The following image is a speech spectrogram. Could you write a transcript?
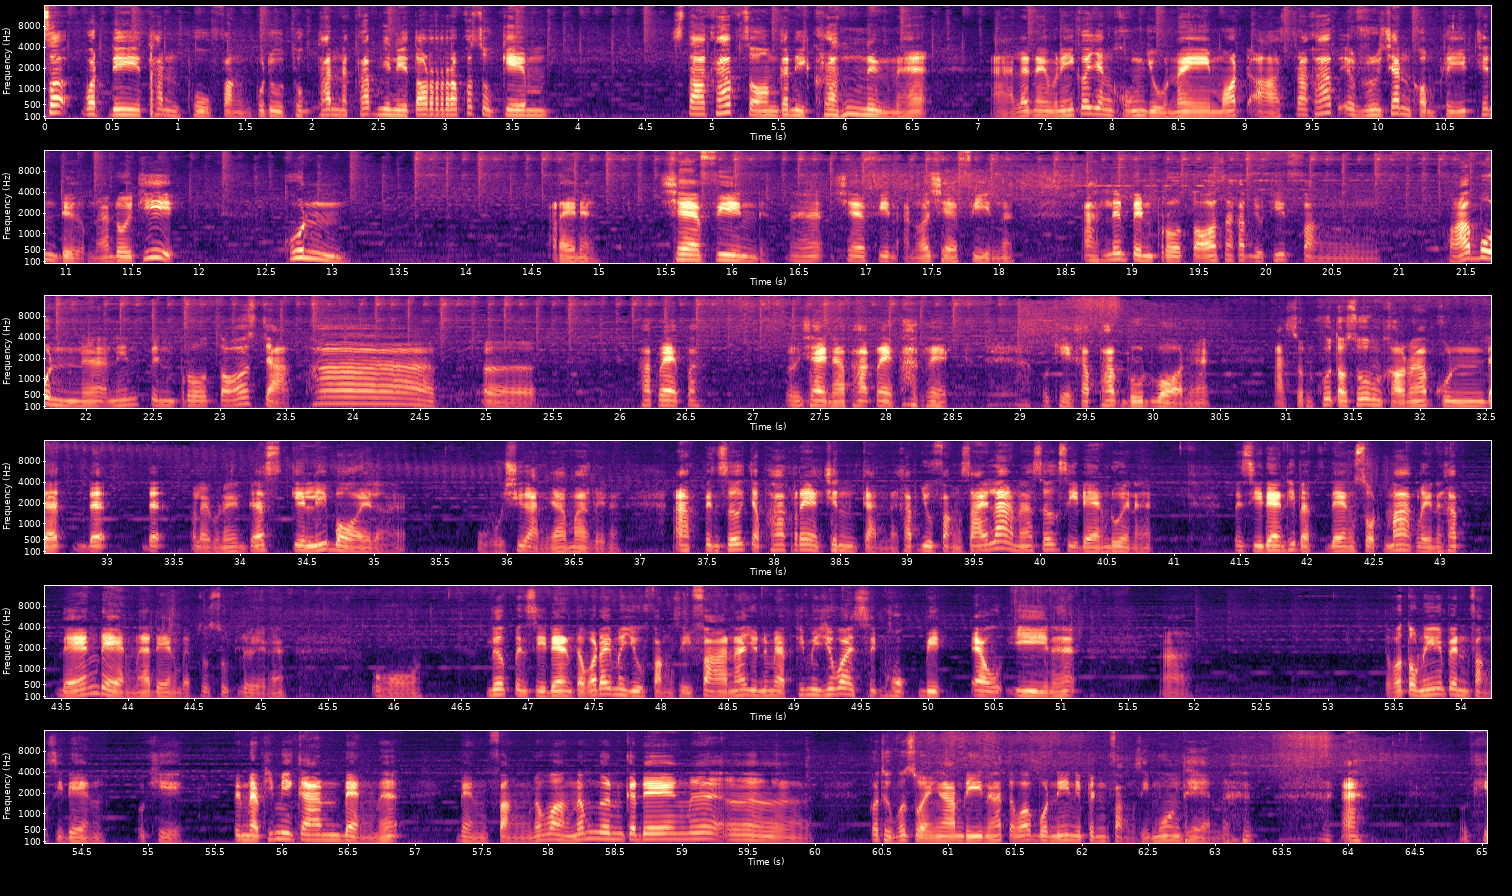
สวัสดีท่านผู้ฟังผู้ดูทุกท่านนะครับ ยินดีต้อนรับเข้าสู่เกม StarCraft 2 กันอีกครั้งหนึ่งนะฮะอ่าและในวันนี้ก็ยังคงอยู่ในมอดอ่า StarCraft Evolution Complete เช่นเดิมนะ โดยที่คุณ อะไรเนี่ยแชร์ฟินนะฮะแชร์ฟินอ่านว่าแชร์ฟินนะอะเล่นเป็นโปรตอสนะครับ อยู่ที่ฝั่งขวาบนนะอันนี้เป็นโปรตอสจากภาคเอ่อภาคแรกปะเออใช่นะภาคแรกภาคแรก โอเคครับ ภาคบรูดวอร์นะฮะอะส่วนคู่ต่อสู้ของเขานะครับ คุณเดดเดดเดดอะไรวะเนี่ยเดสเกลลี่บอยเหรอฮะโอ้โห ชื่ออ่านยากมากเลยนะอะเป็นเซิร์ฟจากภาคแรกเช่นกันนะครับ อยู่ฝั่งซ้ายล่างนะเซิร์ฟสีแดงด้วยนะฮะเป็นสีแดงที่แบบแดงสดมากเลยนะครับ แดงแดงนะ แดงแบบสุดๆเลยนะ โอ้โห เลือกเป็นสีแดงแต่ว่าได้มาอยู่ฝั่งสีฟ้านะ อยู่ในแมปที่มีชื่อว่า 16 บิต LE นะฮะ อ่า แต่ว่าตรงนี้เป็นฝั่งสีแดง โอเค เป็นแบบที่มีการแบ่งนะฮะ แบ่งฝั่งระหว่างน้ำเงินกับแดงนะเออ ก็ถือว่าสวยงามดีนะ แต่ว่าบนนี้นี่เป็นฝั่งสีม่วงแทนนะอะโอเค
